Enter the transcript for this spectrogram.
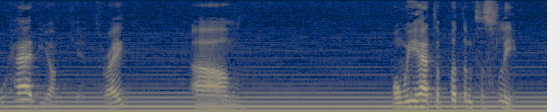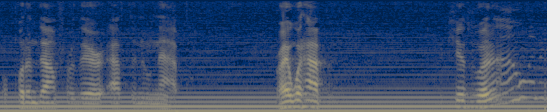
who had young kids, right? Um, when we had to put them to sleep or put them down for their afternoon nap, right? What happened? The kids would, I don't want to,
